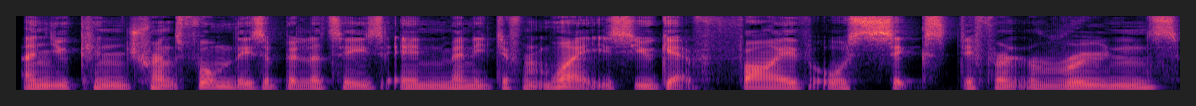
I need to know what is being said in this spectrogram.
and you can transform these abilities in many different ways. You get five or six different runes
